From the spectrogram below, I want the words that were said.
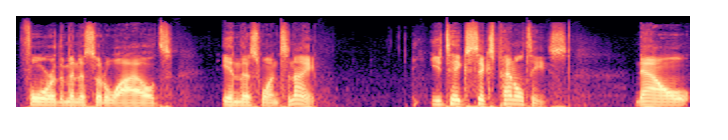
for the Minnesota Wilds in this one tonight. You take six penalties. Now,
